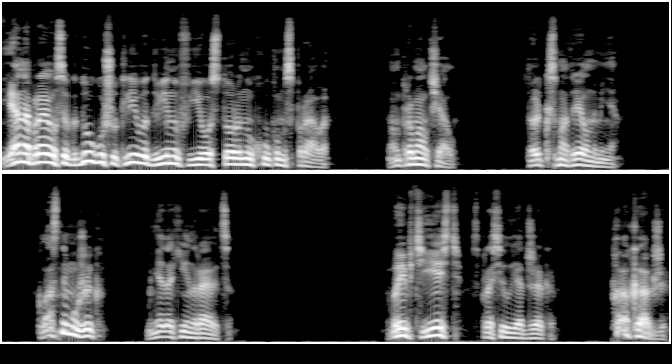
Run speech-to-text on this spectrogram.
Я направился к Дугу, шутливо двинув в его сторону хуком справа. Он промолчал. Только смотрел на меня. Классный мужик. Мне такие нравятся. «Выпить есть?» — спросил я Джека. «А как же?»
